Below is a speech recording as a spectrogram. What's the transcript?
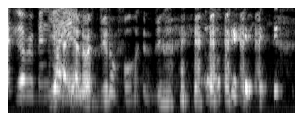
have you ever been? yeah, Miami? yeah. No, it's beautiful. It's beautiful.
